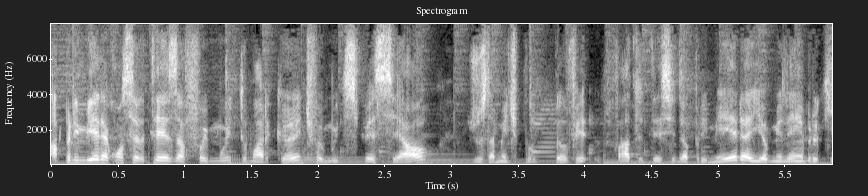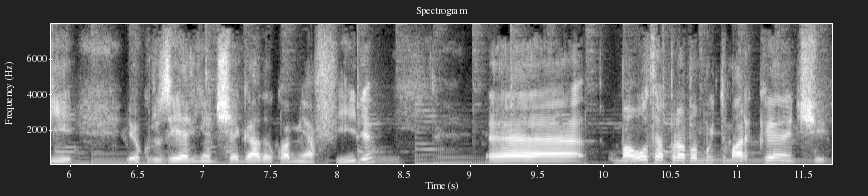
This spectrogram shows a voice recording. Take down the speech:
a primeira com certeza foi muito marcante, foi muito especial, justamente por, pelo fato de ter sido a primeira. E eu me lembro que eu cruzei a linha de chegada com a minha filha. É, uma outra prova muito marcante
